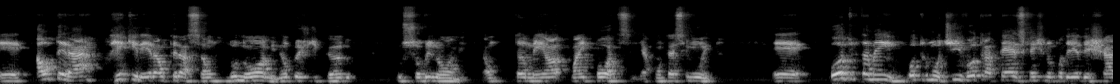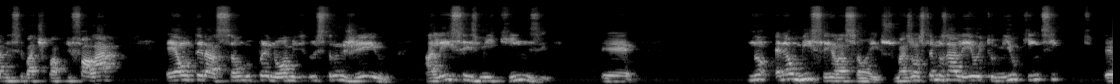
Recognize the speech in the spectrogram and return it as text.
é, alterar, requerer a alteração do nome, não prejudicando o sobrenome. Então, também é uma hipótese, e acontece muito. É, outro também, outro motivo, outra tese que a gente não poderia deixar nesse bate-papo de falar, é a alteração do prenome do estrangeiro. A Lei 6.015, é, não, ela é omissa em relação a isso, mas nós temos a Lei 8.515 é,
